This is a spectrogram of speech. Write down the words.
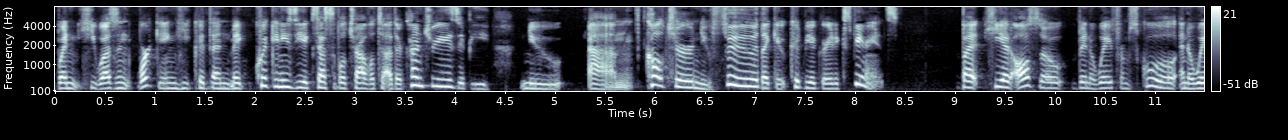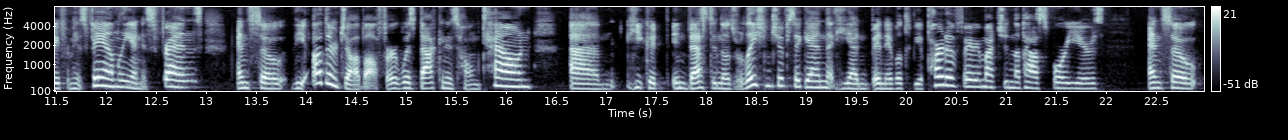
when he wasn't working he could then make quick and easy accessible travel to other countries. It'd be new um, culture new food. Like it could be a great experience but he had also been away from school and away from his family and his friends. And so the other job offer was back in his hometown. Um, he could invest in those relationships again that he hadn't been able to be a part of very much in the past four years. And so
